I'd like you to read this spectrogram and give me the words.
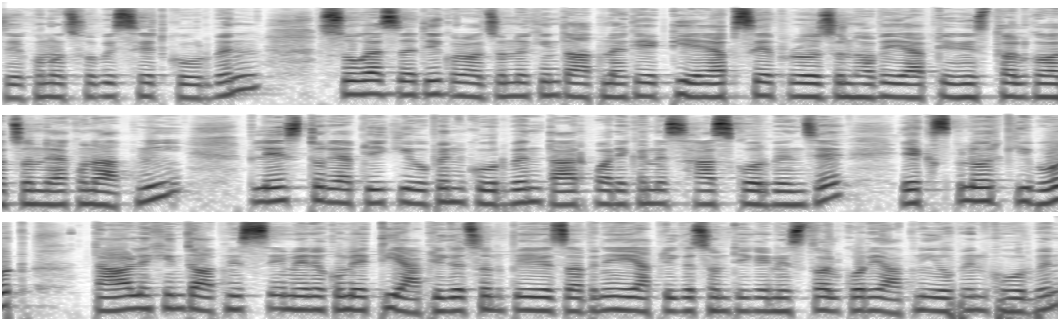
যে কোনো ছবি সেট করবেন। সো গাছ এটি করার জন্য কিন্তু আপনাকে একটি অ্যাপসের প্রয়োজন হবে। অ্যাপটি ইনস্টল করার জন্য এখন আপনি প্লে স্টোর অ্যাপটিকে ওপেন করবেন। তারপর এখানে সার্চ করবেন যে এক্সপ্লোর কিবোর্ড তাহলে কিন্তু আপনি সেম এরকম একটি অ্যাপ্লিকেশন পেয়ে যাবেন এই অ্যাপ্লিকেশনটিকে ইনস্টল করে আপনি ওপেন করবেন।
